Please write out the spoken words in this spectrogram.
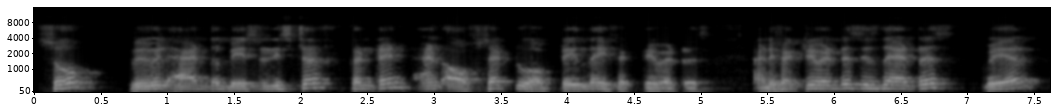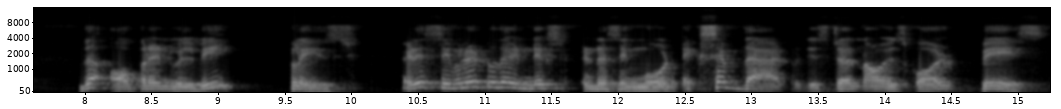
so we will add the base register content and offset to obtain the effective address. And effective address is the address where the operand will be placed. It is similar to the indexed addressing mode except that register now is called base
